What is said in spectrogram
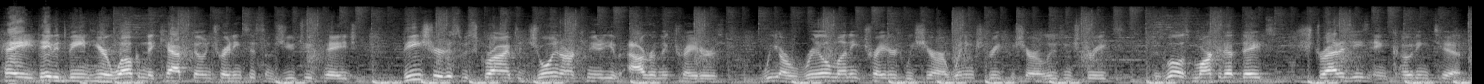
hey david bean here welcome to capstone trading systems youtube page Be sure to subscribe to join our community of algorithmic traders. We are real money traders. We share our winning streaks, we share our losing streaks, as well as market updates, strategies, and coding tips.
